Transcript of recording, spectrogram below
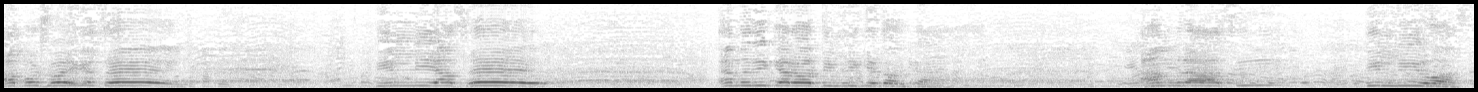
আপোষ হয়ে গেছে। দিল্লি আছে। আমেরিকারও দিল্লিকে দরকার। আমরা আছি, দিল্লিও আছে।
